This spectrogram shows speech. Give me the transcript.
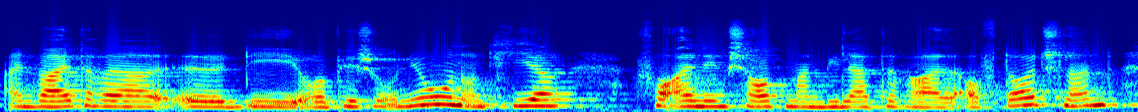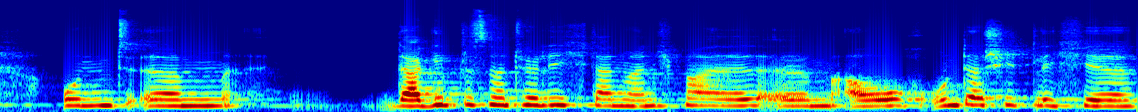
ein weiterer äh, die Europäische Union und hier vor allen Dingen schaut man bilateral auf Deutschland. Und ähm, da gibt es natürlich dann manchmal ähm, auch unterschiedliche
